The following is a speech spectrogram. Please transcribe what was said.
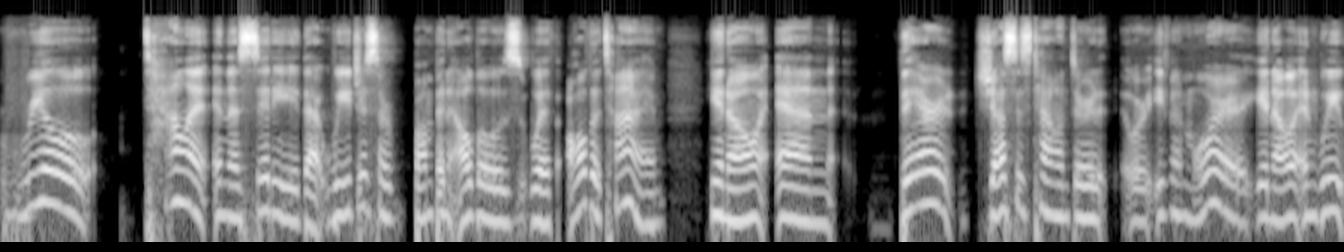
real talent in the city that we just are bumping elbows with all the time, you know, and they're just as talented or even more, you know, and we,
